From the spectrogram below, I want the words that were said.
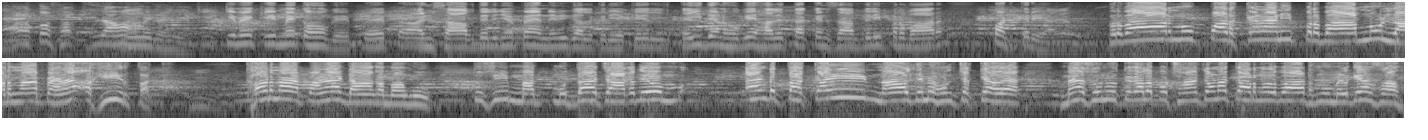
ਸਖਤ ਤੋਂ ਸਖਤ ਸਜ਼ਾਵਾਂ ਹੋਣੀ ਚਾਹੀਦੀਆਂ। ਕਿਵੇਂ ਕਿਵੇਂ ਕਹੋਗੇ? ਇਨਸਾਫ ਦੇ ਲਈ ਜਿਵੇਂ ਭੈਣ ਨੇ ਵੀ ਗੱਲ ਕਰੀ ਹੈ ਕਿ ਕਈ ਦਿਨ ਹੋ ਗਏ ਹਾਲੇ ਤੱਕ ਇਨਸਾਫ ਦੇ ਲਈ ਪਰਿਵਾਰ ਭਟਕ ਰਿਹਾ ਆ ਪਰਿਵਾਰ ਨੂੰ ਭੜਕਣਾ ਨਹੀਂ ਪਰਿਵਾਰ ਨੂੰ ਲੜਨਾ ਪੈਣਾ ਅਖੀਰ ਤੱਕ। ਖੜਨਾ ਪੈਣਾ ਡਾਂਗ ਵਾਂਗੂ। ਤੁਸੀਂ ਮੁੱਦਾ ਚੱਕਦੇ ਹੋ ਐਂਡ ਤੱਕ ਹੀ ਨਾਲ ਜਿਵੇਂ ਹੁਣ ਚੱਕਿਆ ਹੋਇਆ, ਮੈਂ ਤੁਹਾਨੂੰ ਇੱਕ ਗੱਲ ਪੁੱਛਣਾ ਚਾਹਣਾ ਕਰਨਲ ਬਾਠ ਨੂੰ ਮਿਲ ਗਿਆ ਇਨਸਾਫ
